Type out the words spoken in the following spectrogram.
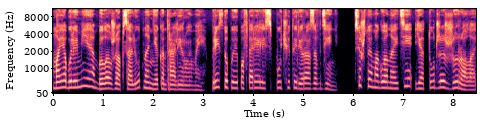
Моя булимия была уже абсолютно неконтролируемой. Приступы повторялись по четыре раза в день. Все, что я могла найти, я тут же сжирала,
